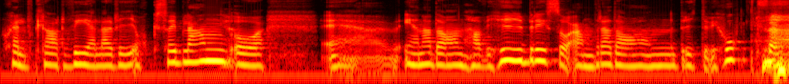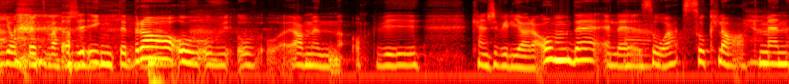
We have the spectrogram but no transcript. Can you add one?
självklart velar vi också ibland. Och eh, ena dagen har vi hybris och andra dagen bryter vi ihop för att jobbet var inte bra och, och, och, och, ja, men, och vi kanske vill göra om det eller Ja. så, såklart. Men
